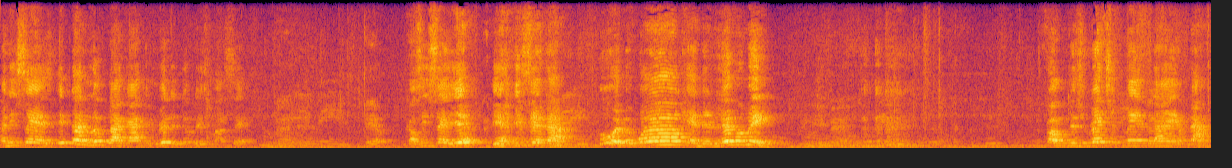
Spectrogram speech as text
and he says, it doesn't look like I can really do this myself. Because he said, yeah, yeah. He said, now, who in the world can deliver me from this wretched man that I am? Now,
